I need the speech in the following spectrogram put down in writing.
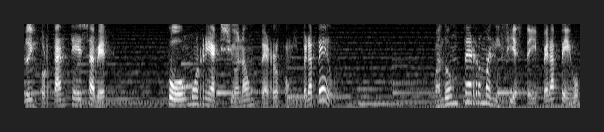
Lo importante es saber cómo reacciona un perro con hiperapego. Cuando un perro manifiesta hiperapego,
